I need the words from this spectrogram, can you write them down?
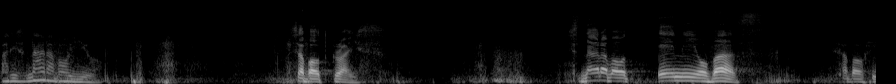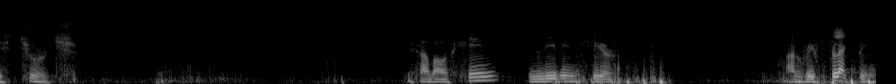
But it's not about you. It's about Christ. It's not about any of us. It's about his church. It's about him living here and reflecting,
